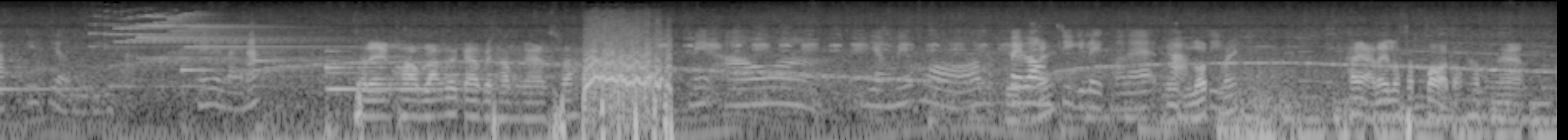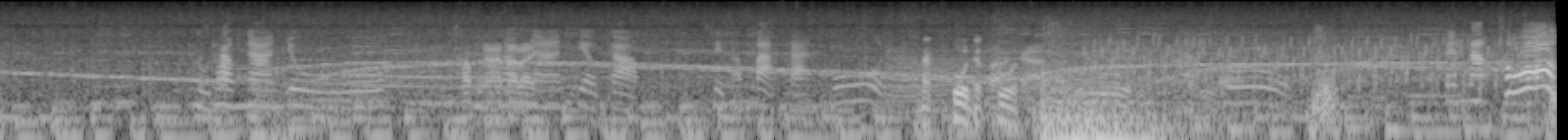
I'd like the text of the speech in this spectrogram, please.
รักพี่เสี่ยวอยู่ดีค่ะไม่เป็นไรนะ แสดงความรักด้วยการไปทำงานซะ ไม่เอาอะยังไม่พร้อมเห็นไหม ไปลองจีเหล็กมาแล้วเห็ถานมรถจริงไหม ถ้าอยากได้รถสปอร์ตต้องทำงาน หนูทำงานอยู่ทำงานอะไร หทำงานเกี่ยวกับศิลปะการพูดนักพูดนักพูด การพูดนักพูด เป็นนักพูด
